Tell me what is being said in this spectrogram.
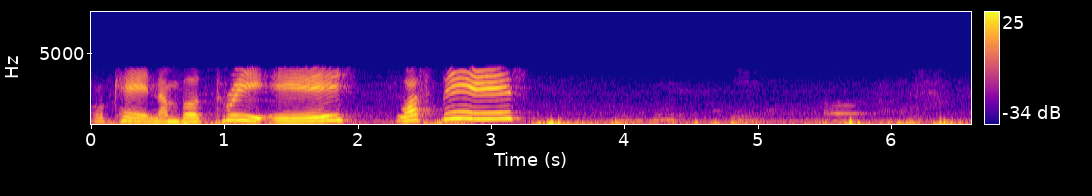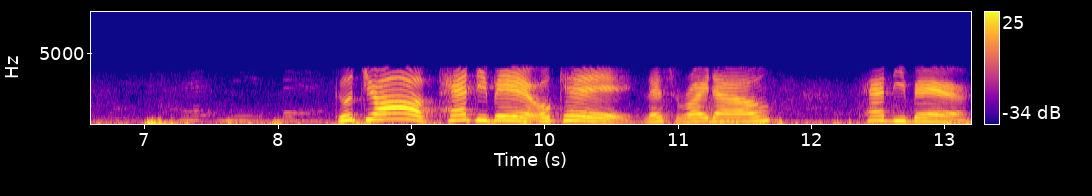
Okay, number three is what's this? This is a teddy bear. Good job, teddy bear. Okay, let's write down teddy bear.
